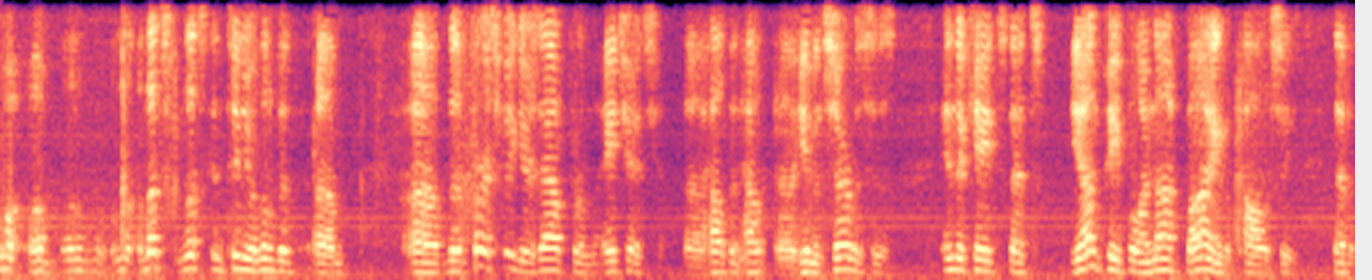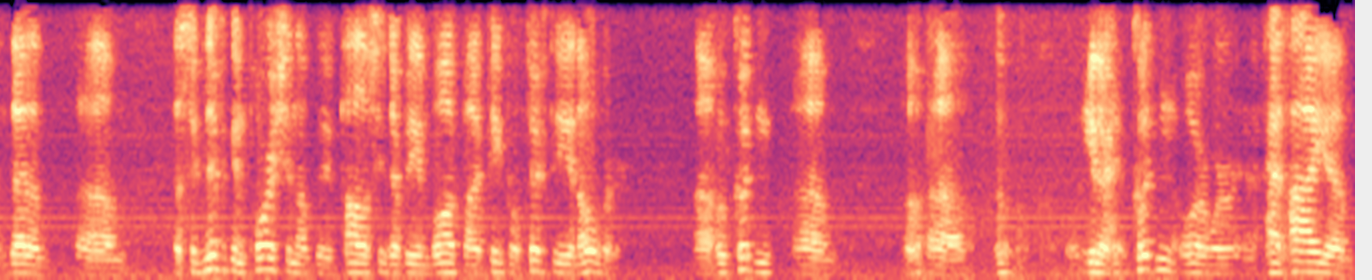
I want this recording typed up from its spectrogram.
Well, um, let's let's continue a little bit. Um, uh, the first figures out from HH uh, Health and Health, uh, Human Services indicates that young people are not buying the policies. That that um, a significant portion of the policies are being bought by people 50 and over uh, who couldn't um, uh, uh, either couldn't or were had high um,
